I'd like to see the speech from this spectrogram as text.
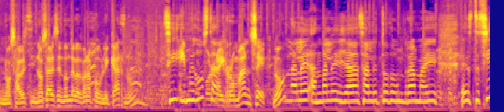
No sabes, no sabes en dónde las van a publicar, ¿no? Sí, y me gusta. Hay romance, ¿no? Ándale, ándale, ya sale todo un drama ahí. Este sí,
